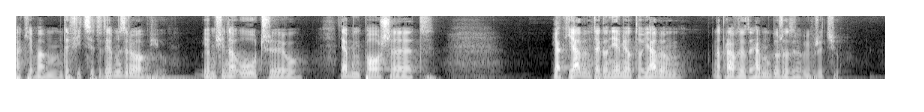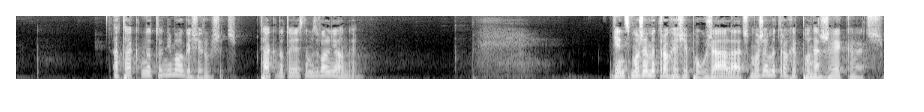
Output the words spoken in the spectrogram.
takie mam deficyty, to ja bym zrobił. Ja bym się nauczył, ja bym poszedł. Jak ja bym tego nie miał, to ja bym naprawdę, to ja bym dużo zrobił w życiu. A tak, no to nie mogę się ruszyć. Tak, no to jestem zwolniony. Więc możemy trochę się poużalać, możemy trochę ponarzekać.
